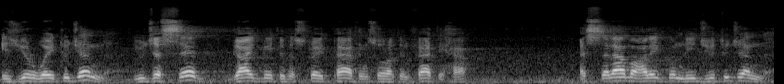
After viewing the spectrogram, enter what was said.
is your way to Jannah. You just said, guide me to the straight path in Surah Al-Fatiha. Assalamu alaikum leads you to Jannah.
